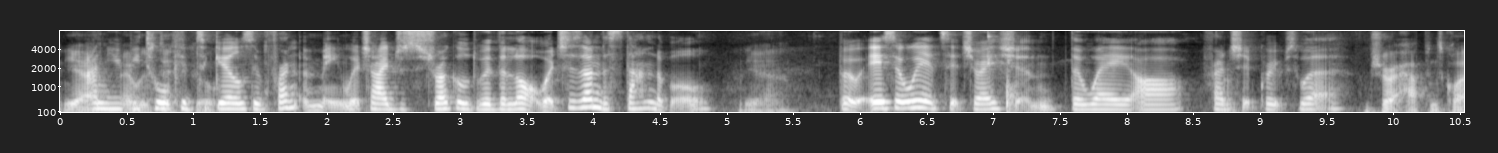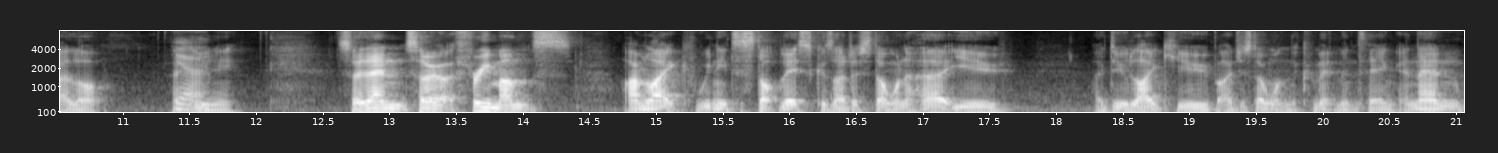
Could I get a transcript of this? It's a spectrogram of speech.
Yeah. and you'd be talking difficult. to girls in front of me which i just struggled with a lot which is understandable Yeah. but it's a weird situation the way our friendship groups were I'm sure it happens quite a lot at Yeah. uni. So then, so three months, I'm like, we need to stop this because I just don't want to hurt you. I do like you, but I just don't want the commitment thing. And then,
